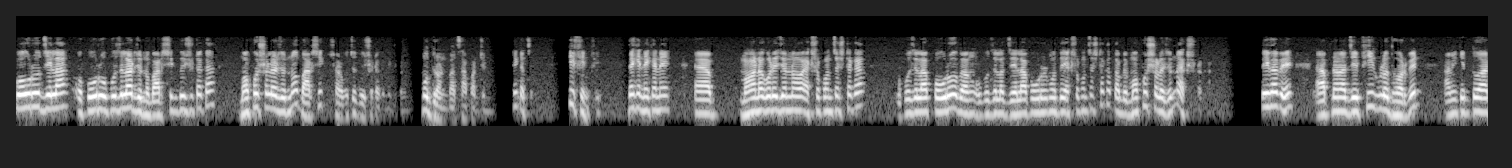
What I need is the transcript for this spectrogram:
পৌর জেলা ও পৌর উপজেলার জন্য বার্ষিক দুইশো টাকা, মফস্বলের জন্য বার্ষিক সর্বোচ্চ দুইশো টাকা দিতে পারেন। মুদ্রণ বা ছাপার জন্য, ঠিক আছে? টিফিন ফি দেখেন, এখানে মহানগরীর জন্য একশো পঞ্চাশ টাকা, উপজেলা পৌর এবং উপজেলা জেলা পৌরের মধ্যে একশো পঞ্চাশ টাকা, তবে মফস্বলের জন্য একশো টাকা। তো এইভাবে আপনারা যে ফি গুলো ধরবেন, আমি কিন্তু আর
